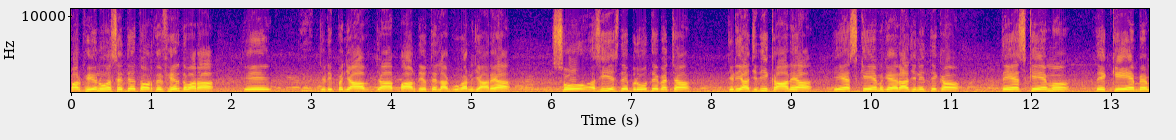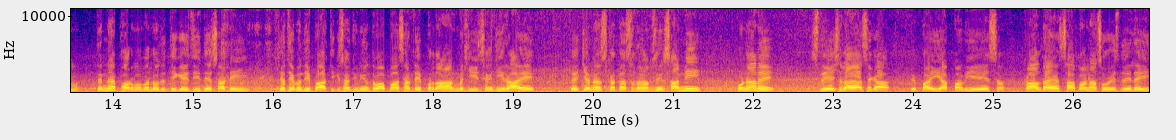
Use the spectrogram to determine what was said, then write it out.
ਪਰ ਫਿਰ ਉਹਨੂੰ ਅਸਿੱਧੇ ਤੌਰ ਤੇ ਫਿਰ ਦੁਬਾਰਾ ਇਹ ਜਿਹੜੀ ਪੰਜਾਬ ਜਾਂ ਭਾਰਤ ਦੇ ਉੱਤੇ ਲਾਗੂ ਕਰਨ ਜਾ ਰਿਹਾ। ਸੋ ਅਸੀਂ ਇਸ ਦੇ ਵਿਰੋਧ ਦੇ ਵਿੱਚ ਜਿਹੜੀ ਅੱਜ ਦੀ ਕਾਲ ਆ, ਇਹ ਐਸਕੇਐਮ ਗੈਰ ਰਾਜਨੀਤਿਕ ਤੇ ਐਸਕੇਐਮ ਤੇ ਕੇਐਮਐਮ ਤਿੰਨਾਂ ਫੋਰਮਾਂ ਵੱਲੋਂ ਦਿੱਤੀ ਗਈ ਸੀ ਤੇ ਸਾਡੀ ਜਥੇਬੰਦੀ ਭਾਰਤੀ ਕਿਸਾਨ ਯੂਨੀਅਨ ਦਵਾਬਾ ਸਾਡੇ ਪ੍ਰਧਾਨ ਮਜੀਦ ਸਿੰਘ ਜੀ ਰਾਏ ਤੇ ਜਨਰਲ ਸਕੱਤਰ ਸਤਨਾਮ ਸਿੰਘ ਸਾਨੀ ਉਹਨਾਂ ਨੇ ਸੰਦੇਸ਼ ਲਾਇਆ ਸੀਗਾ ਕਿ ਭਾਈ ਆਪਾਂ ਵੀ ਇਸ ਕਾਲ ਦਾ ਹਿੱਸਾ ਬਣਨਾ, ਸੋ ਇਸ ਦੇ ਲਈ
